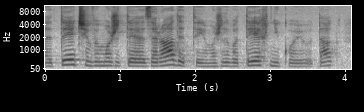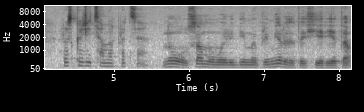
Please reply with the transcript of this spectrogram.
е, те, чим ви можете зарадити, можливо, технікою, так? Розкажіть саме про це. Ну, самый мой любимый пример из этой серии это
